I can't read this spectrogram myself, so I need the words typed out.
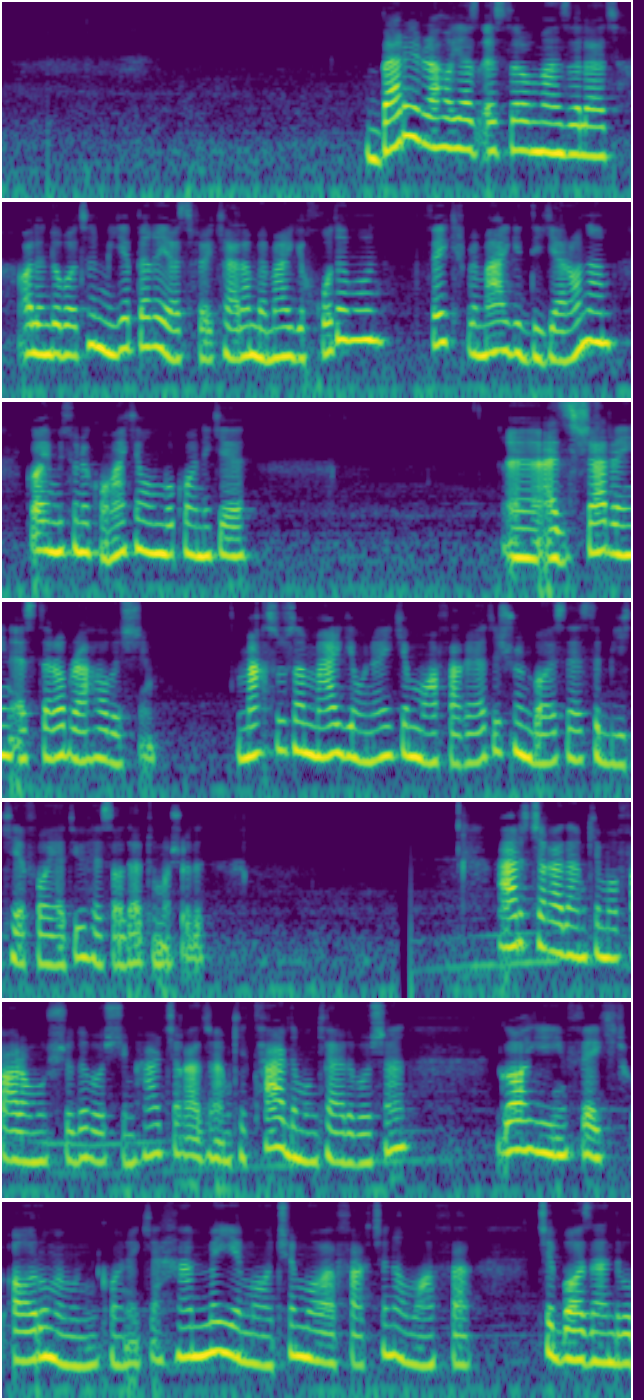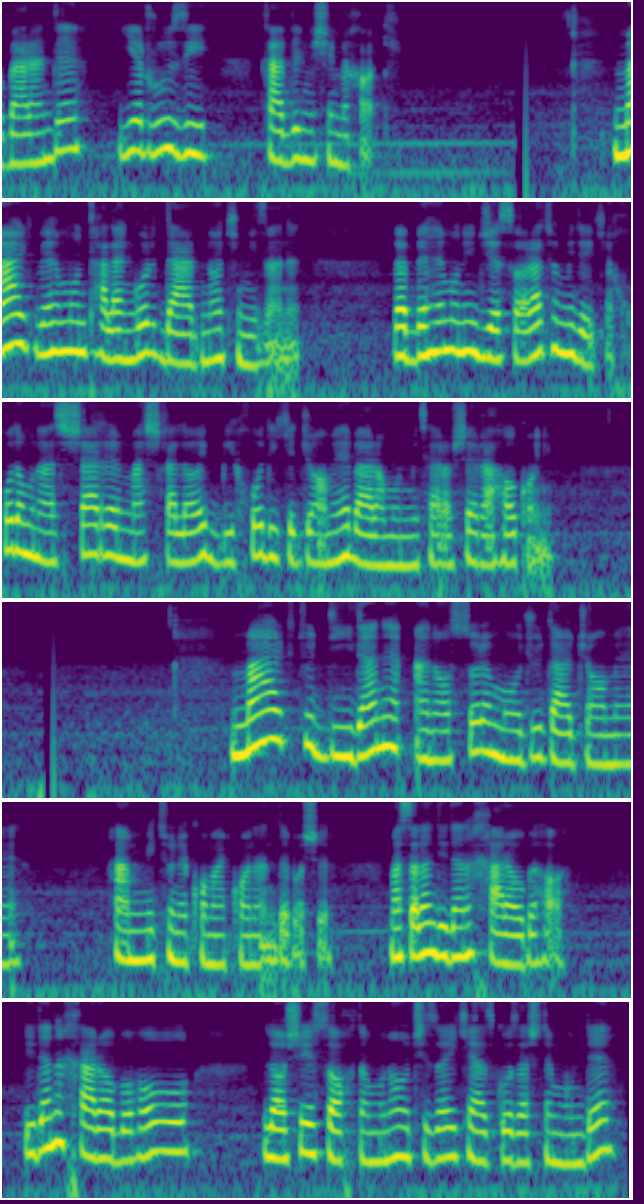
برای رهایی از استراب منزلت آلن دوباتن میگه به از فکر کردن به مرگ خودمون فکر به مرگ دیگرانم گاهی می‌تونه کمکمون بکنه که از شر این استراب رها بشیم. مخصوصا مرگ اونایی که موفقیتشون باعث حس بیکفایتی و حسادت تو ما شده. هر چقدر که ما فراموش شده باشیم هر چقدر هم که تردمون کرده باشن گاهی این فکر آروممون می‌کنه که همه ما چه موفق چه ناموفق چه بازنده و برنده یه روزی تبدیل میشیم به خاک. مرگ بهمون تلنگر دردناکی می‌زنه و به همون این جسارت رو میده که خودمون از شر مشغله های بیخودی که جامعه برامون میتراشه رها کنیم. مرگ تو دیدن عناصر موجود در جامعه هم می‌تونه کمک کننده باشه. مثلا دیدن خرابه ها دیدن خرابه ها و لاشه ساختمون ها و چیزایی که از گذشته مونده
